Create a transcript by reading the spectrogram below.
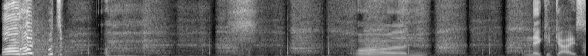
Oh, God! What's... Oh, naked guys.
